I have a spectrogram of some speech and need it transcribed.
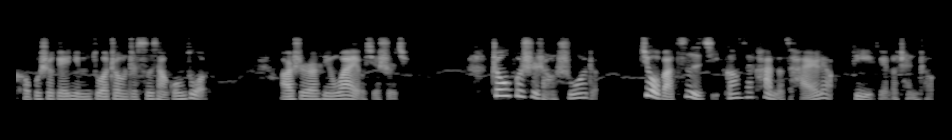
可不是给你们做政治思想工作的，而是另外有些事情。”周副市长说着，就把自己刚才看的材料递给了陈诚。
